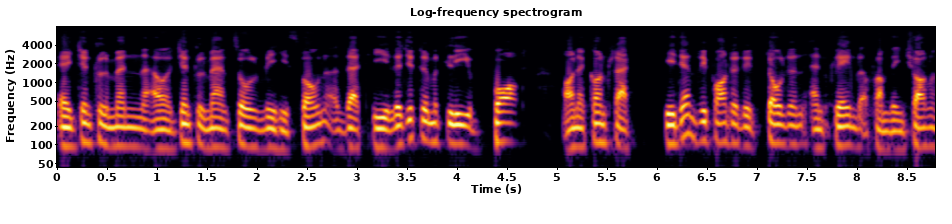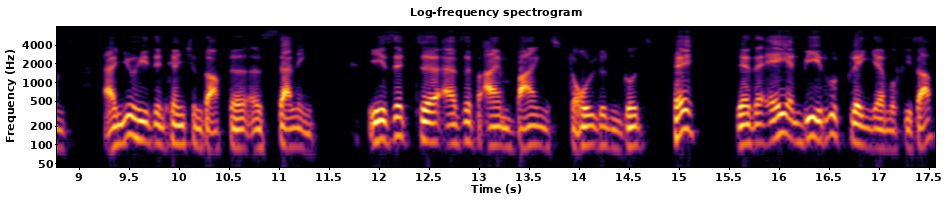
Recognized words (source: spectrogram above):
A gentleman, or uh, gentleman sold me his phone that he legitimately bought on a contract. He then reported it stolen and claimed from the insurance I knew his intentions after uh, selling. Is it uh, as if I'm buying stolen goods? Hey, there's a A and B route playing here, Mufti Saab.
